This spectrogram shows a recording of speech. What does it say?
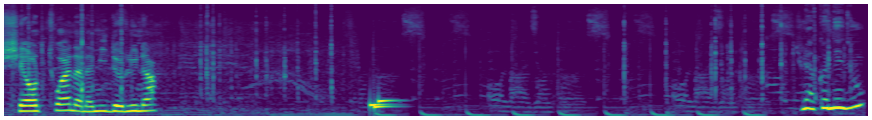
C'est Antoine, un ami de Luna. Tu la connais d'où?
